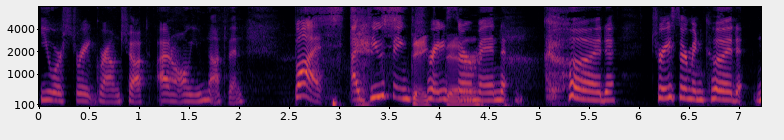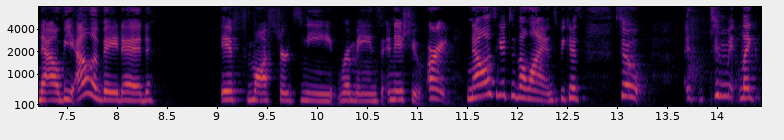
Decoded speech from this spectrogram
you are straight ground chuck. I don't owe you nothing. But I do think Steak Trey dinner. Sermon could Trey Sermon could now be elevated if Mostert's knee remains an issue. All right, now let's get to the Lions because so uh, to me, like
